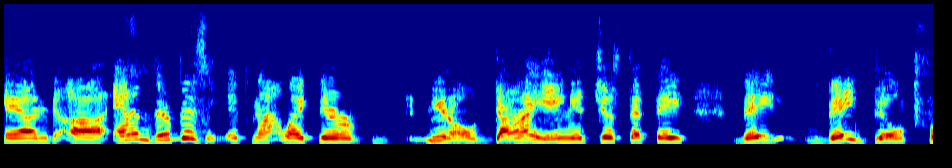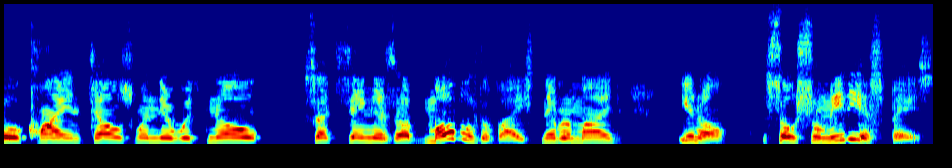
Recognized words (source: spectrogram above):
and uh, and they're busy. It's not like they're you know dying. It's just that they they they built full clientels when there was no such thing as a mobile device. Never mind, you know, social media space.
